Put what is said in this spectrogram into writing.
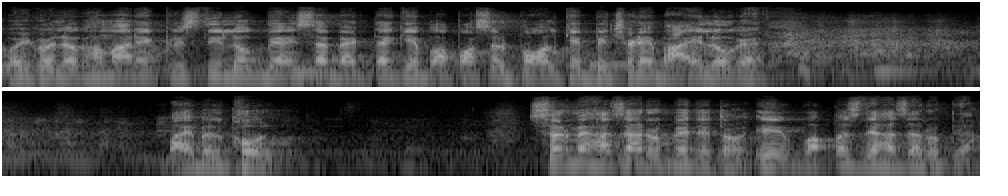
कोई कोई लोग हमारे क्रिस्ती लोग भी ऐसा बैठता है कि अपोस्टल पॉल के बिछड़े भाई लोग हैं। बाइबल खोल। सर मैं हज़ार रुपए देता हूँ। ए वापस दे हज़ार रुपया।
